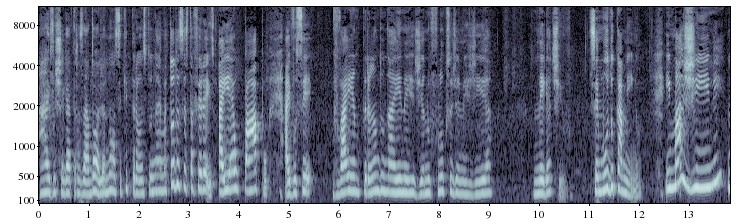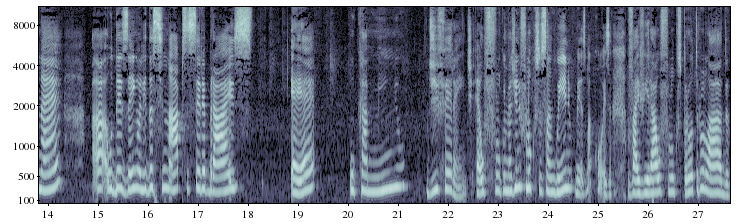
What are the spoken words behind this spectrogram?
Ai, vou chegar atrasada. Olha, nossa, que trânsito, né? Mas toda sexta-feira é isso. Aí é o papo. Aí você vai entrando na energia, no fluxo de energia negativo. Você muda o caminho. Imagine, né, a, o desenho ali das sinapses cerebrais é o caminho diferente. É o fluxo, imagine fluxo sanguíneo, mesma coisa. Vai virar o fluxo para outro lado,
